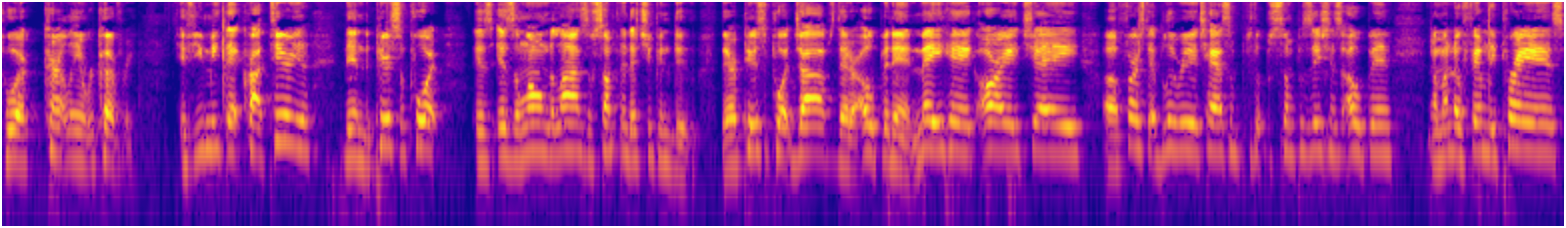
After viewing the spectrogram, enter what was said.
who are currently in recovery. If you meet that criteria, then the peer support is, is along the lines of something that you can do. There are peer support jobs that are open at MAHEC, RHA, uh, first at Blue Ridge has some some positions open. Um, I know Family Prayers,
